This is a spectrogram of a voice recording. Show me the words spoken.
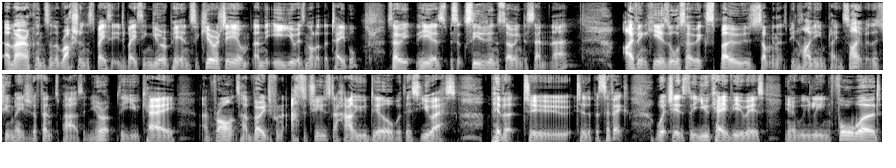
Americans and the Russians basically debating European security, and, and, the EU is not at the table. So he, he, has succeeded in sowing dissent there. I think he has also exposed something that's been hiding in plain sight, but the two major defence powers in Europe, the UK and France have very different attitudes to how you deal with this US pivot to to the Pacific, which is the UK view is, you know, we lean forward,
